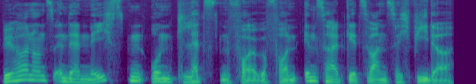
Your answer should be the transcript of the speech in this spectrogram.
wir hören uns in der nächsten und letzten Folge von Inside G20 wieder,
